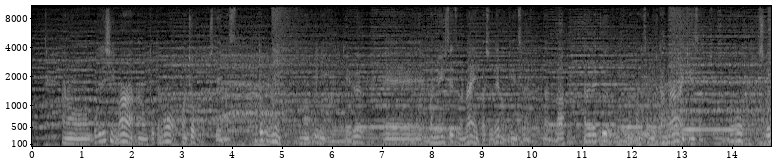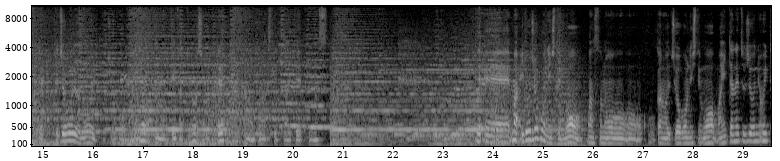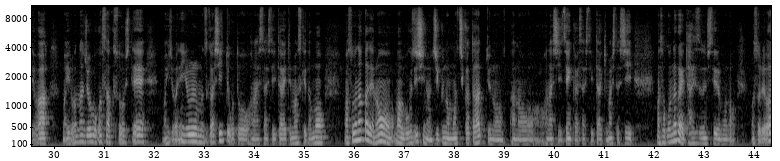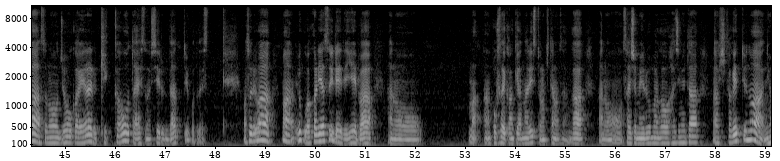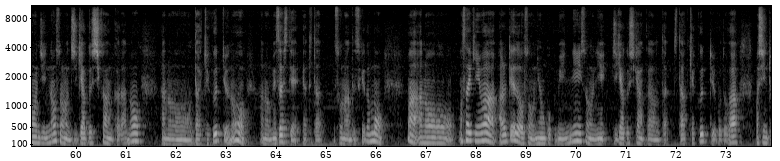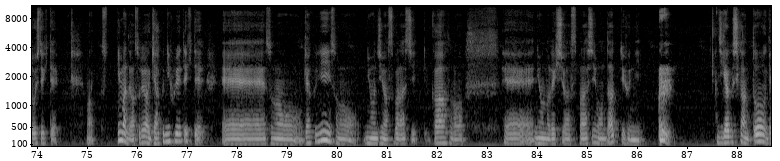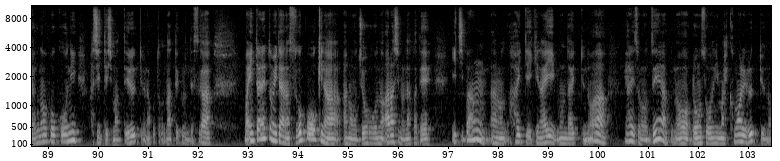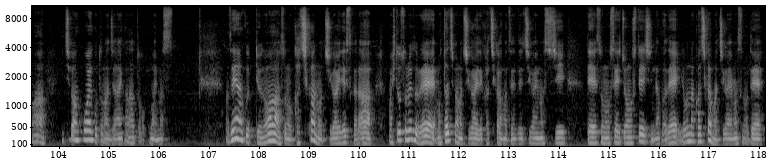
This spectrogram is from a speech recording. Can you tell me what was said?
あの僕自身はあのとても、ま重宝しています。特にこのクリニックっていう、えー、まあ、入院施設がない場所での検査などがなるべくこの患者さんに負担がならない検査っていうものを絞ってで情報量の多い情報のあの検査っていうのを絞ってあの行わせていただいています。で、えー、まあ、医療情報にしても、まあ、その他の情報にしても、まあ、インターネット上においては、まあ、いろんな情報が錯綜して、まあ、非常にいろいろ難しいってことをお話しさせていただいてますけども、まあ、その中での、まあ、僕自身の軸の持ち方っていうのをあのお話前回させていただきましたし、まあ、そこの中で大切にしているもの、まあ、それはその情報から得られる結果を大切にしているんだっていうことです。まあ、それは、まあ、よく分かりやすい例で言えばあのまあ、国際関係アナリストの北野さんがあの最初メルマガを始めたきっかけっていうのは日本人のその自虐史観からのあの脱却っていうのをあの目指してやってたそうなんですけども、まあ、あの最近はある程度その日本国民にその自虐史観からの脱却っていうことが浸透してきて、まあ、今ではそれは逆に触れてきて、えー、その逆にその日本人は素晴らしいっていうかそのえー、日本の歴史は素晴らしいもんだっていうふうに 自虐史観と逆の方向に走ってしまっているっていうようなことになってくるんですが、まあ、インターネットみたいなすごく大きなあの情報の嵐の中で一番あの入っていけない問題っていうのはやはりその善悪の論争に巻き込まれるっていうのは一番怖いことなんじゃないかなと思います。善悪っていうのはその価値観の違いですから、まあ、人それぞれ、まあ、立場の違いで価値観が全然違いますしでその成長のステージの中でいろんな価値観が違いますので、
